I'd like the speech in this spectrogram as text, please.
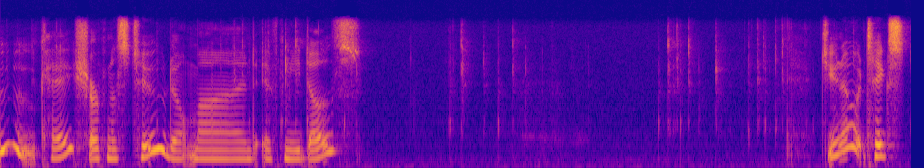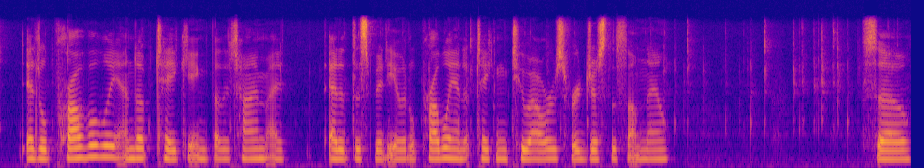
Ooh, okay, sharpness 2, don't mind if me does. Do you know it takes, it'll probably end up taking, by the time I edit this video, it'll probably end up taking two hours for just the thumbnail. So,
